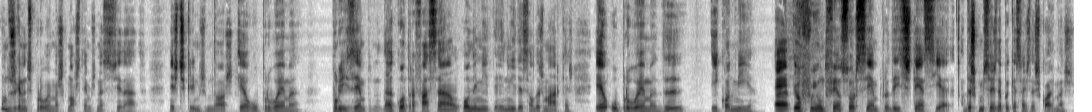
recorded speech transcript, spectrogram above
Um dos grandes problemas que nós temos na sociedade, nestes crimes menores, é o problema, por exemplo, na contrafação ou na imitação das marcas, é o problema de economia. É, eu fui um defensor sempre da existência das comissões de aplicações das coimas,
